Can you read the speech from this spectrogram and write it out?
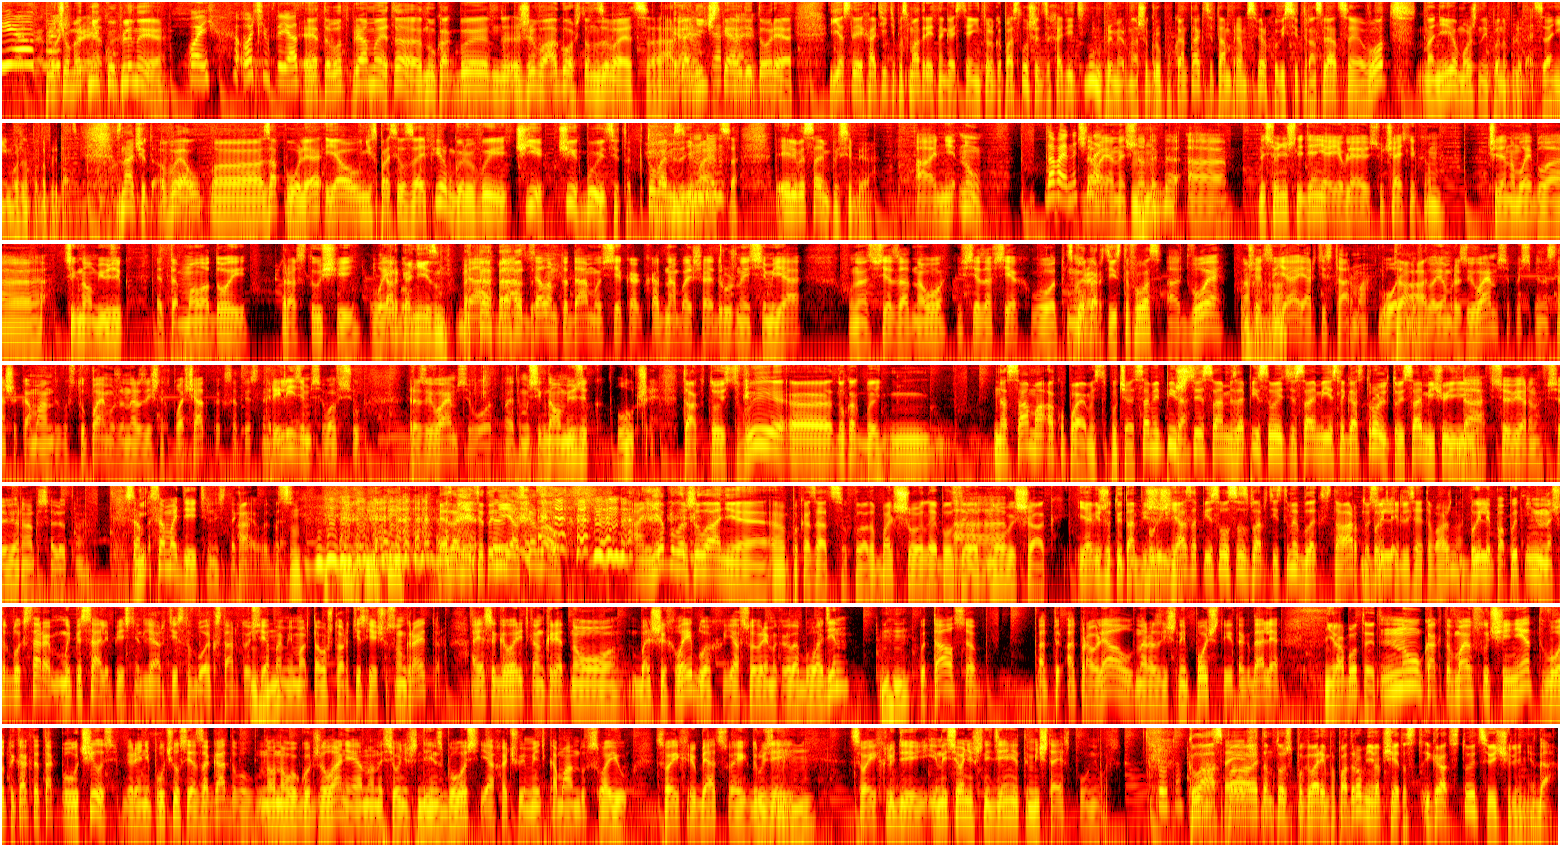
Причем Очень это не приятно. купленные. Ой, очень приятно. Это вот прямо это, ну, как бы живаго, что называется. Органическая Кайф. аудитория. Если хотите посмотреть на гостей, а не только послушать, заходите, ну, например, в нашу группу ВКонтакте, там прям сверху висит трансляция. Вот, на нее можно и понаблюдать, за ней можно понаблюдать. Значит, Вэл, э, за поле, я у них спросил за эфиром, говорю, вы чьи? Чьих будете-то? Кто вами занимается? Или вы сами по себе? А, не, ну, Давай, начинай. давай я начну Мгм. тогда. А, на сегодняшний день я являюсь участником, членом лейбла Signal Music. Это молодой, растущий лейбл. Организм. Да, да, в целом-то да, мы все как одна большая дружная семья. У нас все за одного и все за всех. Вот. мы Сколько ра- артистов у вас? А, двое, получается, Ага. я и артист Арма. Вот, Так. мы вдвоем развиваемся постепенно с нашей командой, выступаем уже на различных площадках, соответственно, релизимся вовсю, развиваемся, вот. Поэтому Signal Music лучший. Так, то есть вы, э, ну, как бы... На самоокупаемости, получается. Сами пишете, сами записываете, сами, если гастроли, то и сами еще и... Да, все верно, все верно, абсолютно. Сам- Не- Самодеятельность А, такая вот. да. с- Я заметьте, это не я сказал. А не было желания э, показаться куда-то большой лейбл, сделать А, новый шаг? Я вижу, ты там пишешь, я записывался с артистами Black Star, то есть все-таки для тебя это важно? Были попытки, не, насчет Black Star, мы писали песни для артистов Black Star, то есть я помимо того, что артист, я еще сонграйтер. А если говорить конкретно о больших лейблах, я в свое время, когда был один, Мгм. пытался, от- отправлял на различные почты и так далее. Не работает? Ну, как-то в моем случае нет, вот, и как-то так получилось, вернее, не получилось, я загадывал на Новый год желание, и оно на сегодняшний день сбылось, я хочу иметь команду свою, своих ребят, своих друзей, Мгм. своих людей, и на сегодняшний день эта мечта исполнилась. Круто. Класс, по этом тоже поговорим поподробнее. Вообще, эта игра стоит свеч или нет? Да.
